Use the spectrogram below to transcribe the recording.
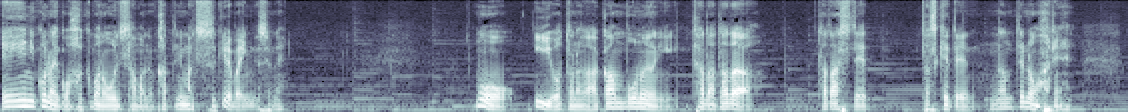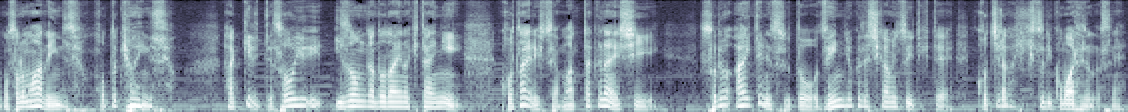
永遠に来ないこう白馬の王子様でも勝手に待ち続ければいいんですよね。もういい大人が赤ん坊のように、ただただ立たして、助けて、なんてのはね、もうそのままでいいんですよ。ほっとけばいいんですよ。はっきり言って、そういう依存が土台の期待に応える必要は全くないし、それを相手にすると全力でしがみついてきて、こちらが引きずり込まれるんですね。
